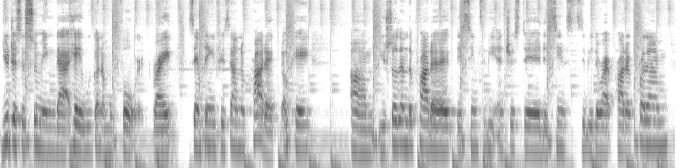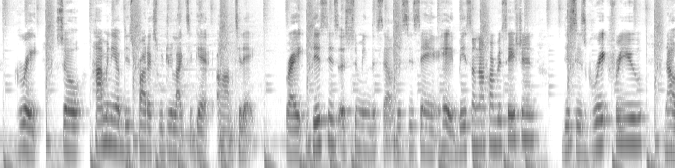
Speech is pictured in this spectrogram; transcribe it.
you're just assuming that, hey, we're going to move forward, right? Same thing if you're selling a product, okay? Um, you show them the product, they seem to be interested, it seems to be the right product for them. Great. So, how many of these products would you like to get um, today? Right? This is assuming the sale. This is saying, hey, based on our conversation, this is great for you. Now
